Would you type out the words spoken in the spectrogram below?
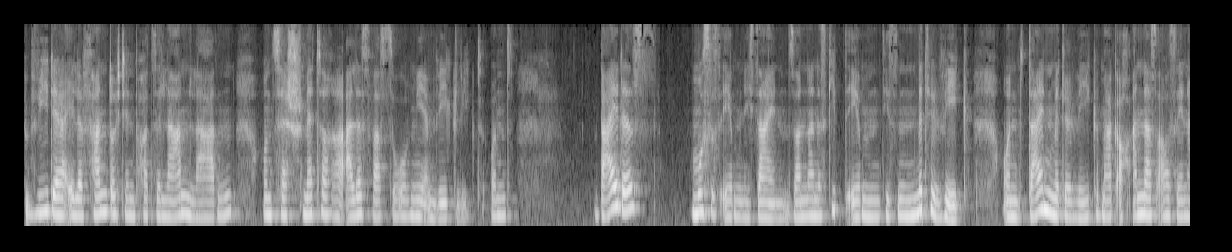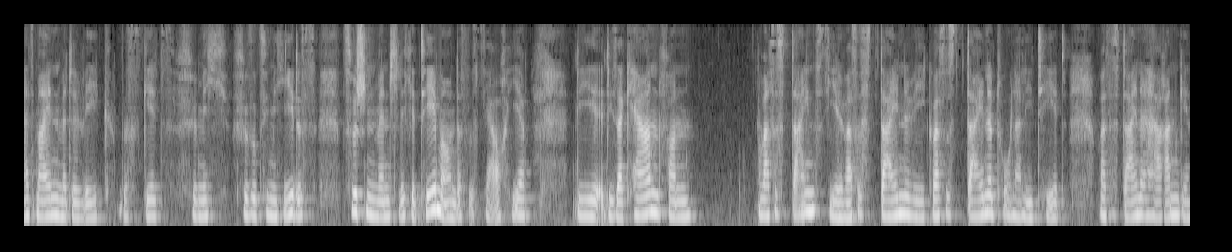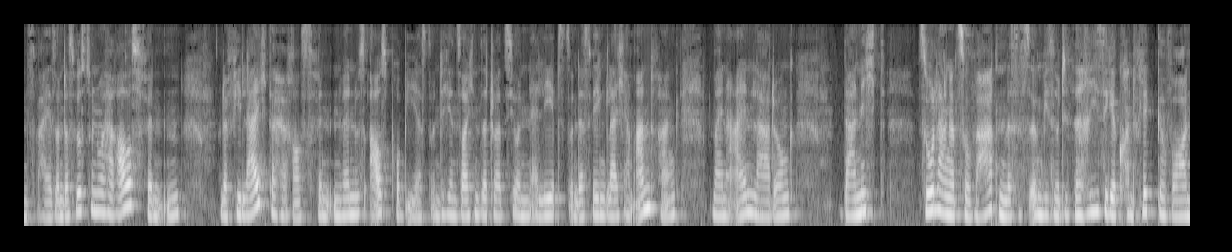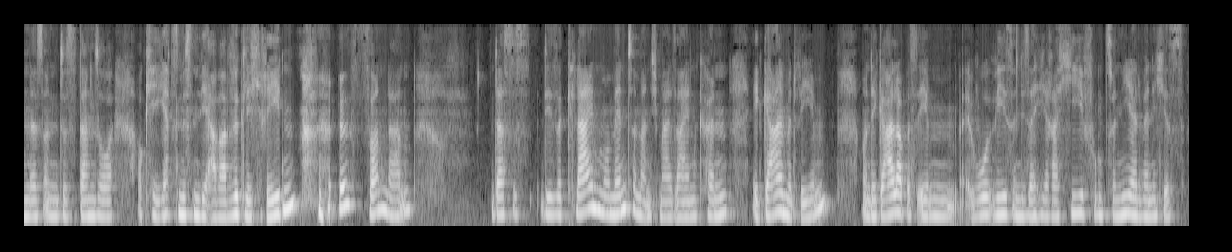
wie der Elefant durch den Porzellanladen und zerschmettere alles, was so mir im Weg liegt. Und beides muss es eben nicht sein, sondern es gibt eben diesen Mittelweg. Und dein Mittelweg mag auch anders aussehen als mein Mittelweg. Das gilt für mich für so ziemlich jedes zwischenmenschliche Thema. Und das ist ja auch hier die, dieser Kern von was ist dein Stil? Was ist dein Weg? Was ist deine Tonalität? Was ist deine Herangehensweise? Und das wirst du nur herausfinden oder viel leichter herausfinden, wenn du es ausprobierst und dich in solchen Situationen erlebst. Und deswegen gleich am Anfang meine Einladung, da nicht so lange zu warten, bis es irgendwie so dieser riesige Konflikt geworden ist und es dann so, okay, jetzt müssen wir aber wirklich reden ist, sondern dass es diese kleinen Momente manchmal sein können, egal mit wem und egal ob es eben, wo, wie es in dieser Hierarchie funktioniert, wenn ich es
